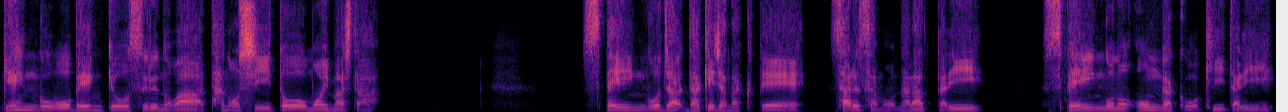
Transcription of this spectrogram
言語を勉強するのは楽しいと思いました。スペイン語じゃだけじゃなくて、サルサも習ったり、スペイン語の音楽を聴いたり、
